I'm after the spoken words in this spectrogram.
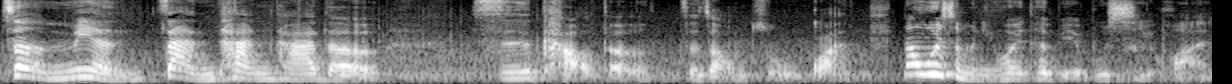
正面赞叹他的思考的这种主管。那为什么你会特别不喜欢？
